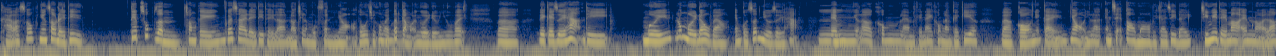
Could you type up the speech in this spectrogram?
khá là sốc. Nhưng sau đấy thì tiếp xúc dần trong cái website đấy thì thấy là nó chỉ là một phần nhỏ thôi chứ không phải Ừ. tất cả mọi người đều như vậy. Và về cái giới hạn thì mới lúc mới đầu vào em có rất nhiều giới hạn Ừ. em nghĩa là không làm cái này không làm cái kia và có những cái nhỏ như là em sẽ tò mò về cái gì đấy chính vì thế mà em nói là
